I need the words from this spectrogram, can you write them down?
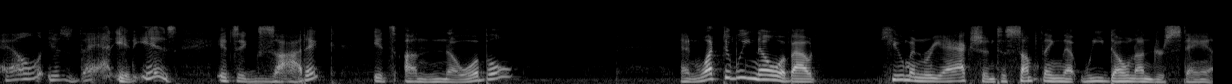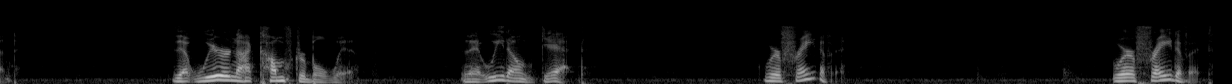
hell is that? It is. It's exotic, it's unknowable. And what do we know about human reaction to something that we don't understand? That we're not comfortable with? That we don't get? We're afraid of it. We're afraid of it.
